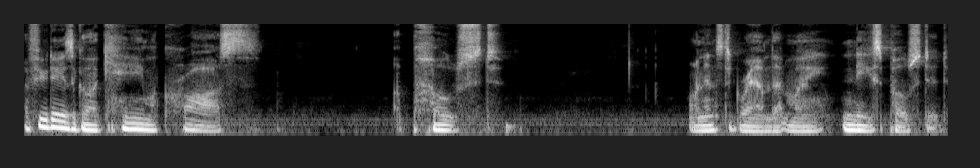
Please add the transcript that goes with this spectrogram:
A few days ago, I came across a post on Instagram that my niece posted.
